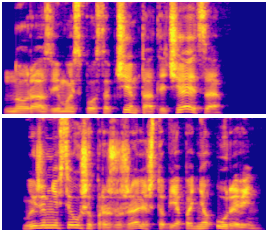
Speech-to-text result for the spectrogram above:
Но разве мой способ чем-то отличается? Вы же мне все уши прожужжали, чтобы я поднял уровень.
